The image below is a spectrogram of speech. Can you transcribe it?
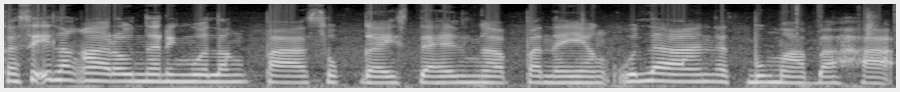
kasi ilang araw na rin walang pasok guys dahil nga panayang ulan at bumabaha.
